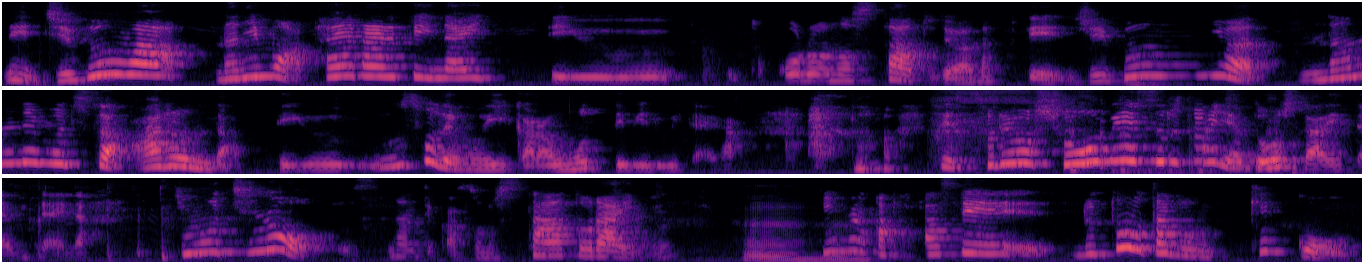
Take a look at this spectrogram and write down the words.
ね、自分は何も与えられていないっていうところのスタートではなくて自分には何でも実はあるんだっていう嘘でもいいから思ってみるみたいな。でそれを証明するためにはどうしたらいいんだみたいな。気持ちのなんていうかそのスタートライン。うん。になんか立たせると多分結構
